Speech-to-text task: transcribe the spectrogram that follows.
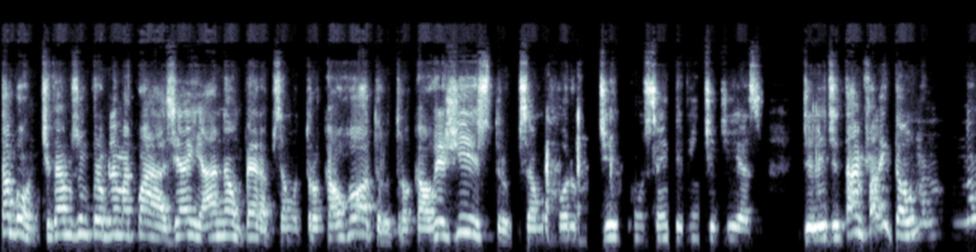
Tá bom, tivemos um problema com a Ásia, aí, ah, não, pera, precisamos trocar o rótulo, trocar o registro, precisamos pôr o pedido com 120 dias de lead time. Fala, então, não, não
